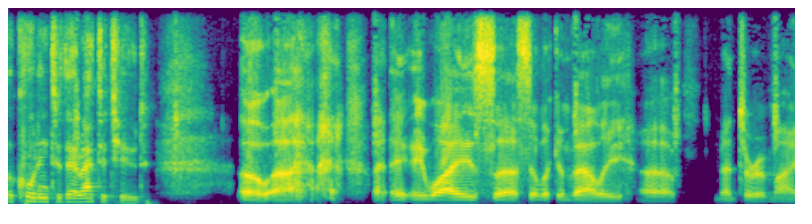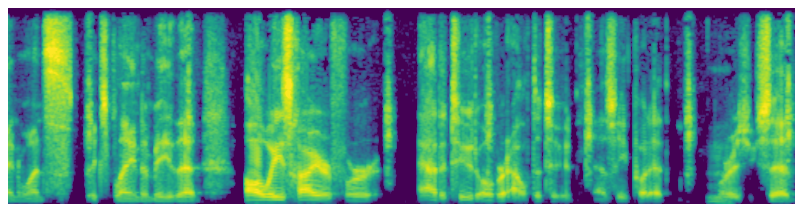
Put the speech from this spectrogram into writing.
according to their attitude? Oh, uh, a, a, wise uh, Silicon Valley uh, mentor of mine once explained to me that always hire for attitude over altitude, as he put it, mm. or as you said,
